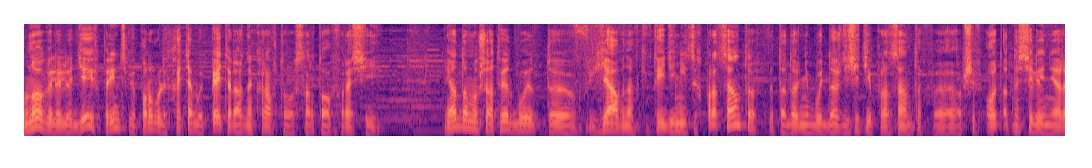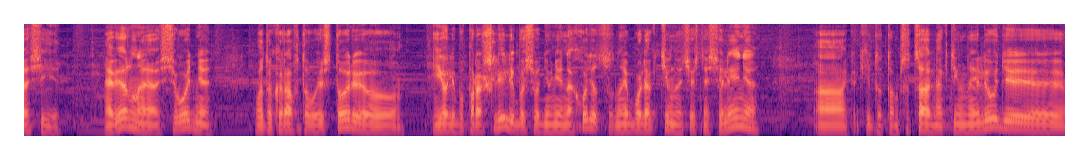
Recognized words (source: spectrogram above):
много ли людей, в принципе, пробовали хотя бы 5 разных крафтовых сортов в России? Я думаю, что ответ будет э, явно в каких-то единицах процентов, это даже не будет даже 10 процентов э, вообще от, от населения России. Наверное, сегодня в эту крафтовую историю ее либо прошли, либо сегодня в ней находится наиболее активная часть населения, а, какие-то там социально активные люди,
